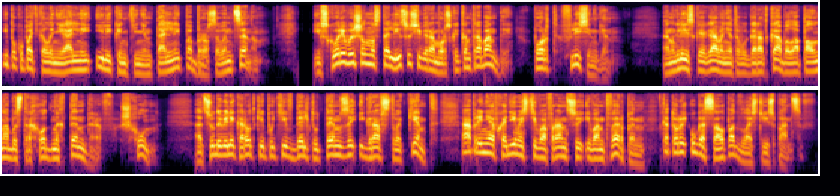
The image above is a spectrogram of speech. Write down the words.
и покупать колониальный или континентальный по бросовым ценам. И вскоре вышел на столицу североморской контрабанды — порт Флиссинген. Английская гавань этого городка была полна быстроходных тендеров, шхун — Отсюда вели короткие пути в дельту Темзы и графство Кент, а при необходимости во Францию и в Антверпен, который угасал под властью испанцев.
